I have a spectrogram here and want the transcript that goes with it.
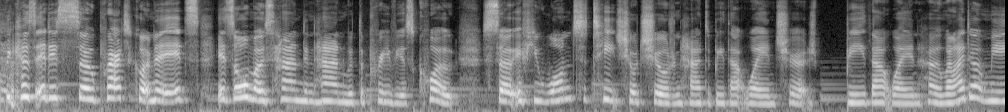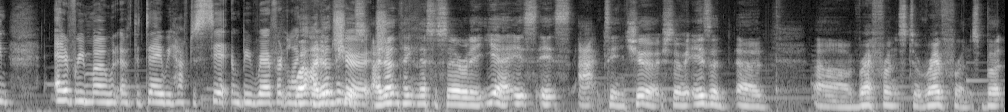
because it is so practical and it's it's almost hand in hand with the previous quote. So if you want to teach your children how to be that way in church, be that way in home. And I don't mean every moment of the day we have to sit and be reverent like well, I don't in think I don't think necessarily. Yeah, it's it's act in church, so it is a. Uh, uh, reference to reference. but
